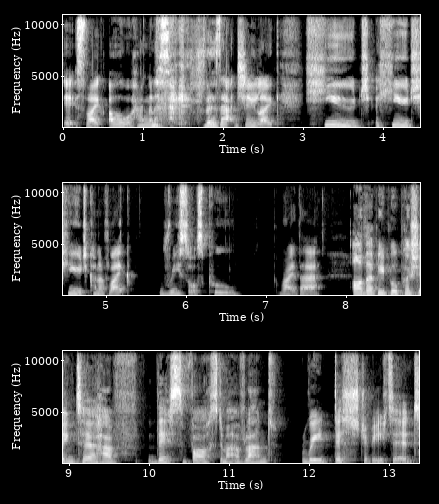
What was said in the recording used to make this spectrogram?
it's like, oh, hang on a second. There's actually like huge, a huge, huge kind of like resource pool right there. Are there people pushing to have this vast amount of land redistributed?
